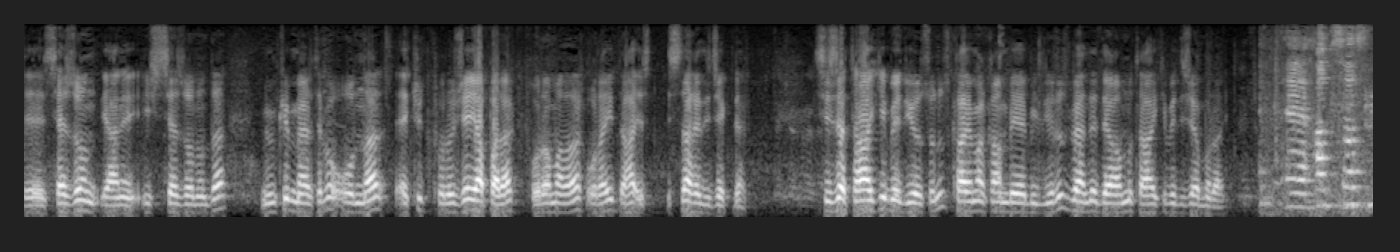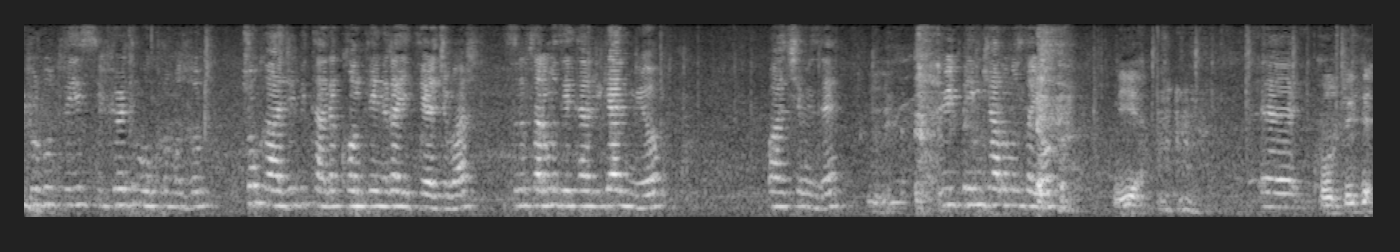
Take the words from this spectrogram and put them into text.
e, sezon yani iş sezonunda mümkün mertebe onlar etüt proje yaparak, program alarak orayı daha ıslah edecekler. Size takip ediyorsunuz, Kaymakam Bey'e bildiriyoruz. Ben de devamlı takip edeceğim orayı. Ee, Aksas Turgut Reis İlköğretim Okulumuzun çok acil bir tane konteynere ihtiyacı var. Sınıflarımız yeterli gelmiyor bahçemize. Büyütme imkanımız da yok. Niye? Ee, Konteyner,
